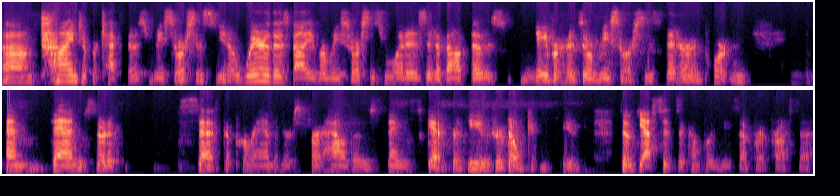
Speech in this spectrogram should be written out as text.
um, trying to protect those resources. You know, where are those valuable resources? What is it about those neighborhoods or resources that are important? And then sort of set the parameters for how those things get reviewed or don't get reviewed. So yes, it's a completely separate process.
